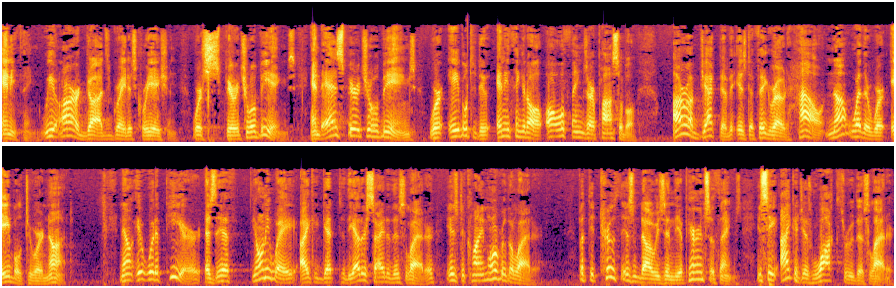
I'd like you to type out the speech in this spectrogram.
anything. We are God's greatest creation. We're spiritual beings. And as spiritual beings, we're able to do anything at all. All things are possible. Our objective is to figure out how, not whether we're able to or not. Now, it would appear as if the only way I could get to the other side of this ladder is to climb over the ladder. But the truth isn't always in the appearance of things. You see, I could just walk through this ladder.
